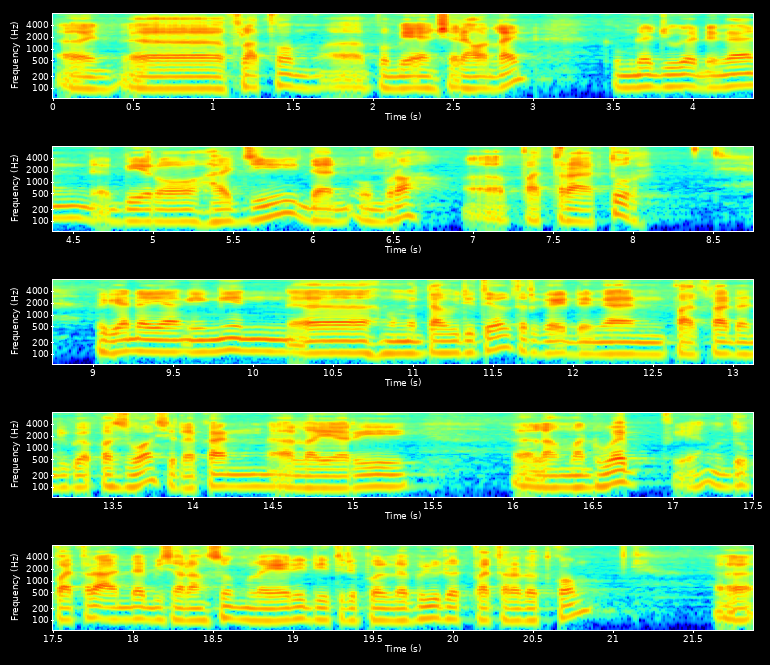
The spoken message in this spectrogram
uh, platform uh, pembiayaan syariah online. Kemudian juga dengan Biro Haji dan Umrah uh, Patra Tour bagi anda yang ingin uh, mengetahui detail terkait dengan Patra dan juga Kazwa silakan uh, layari uh, laman web ya. Untuk Patra anda bisa langsung melayari di www.patra.com uh,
